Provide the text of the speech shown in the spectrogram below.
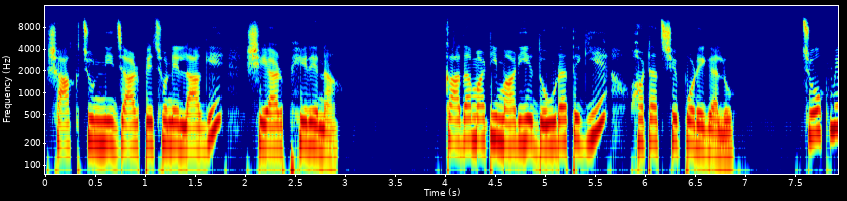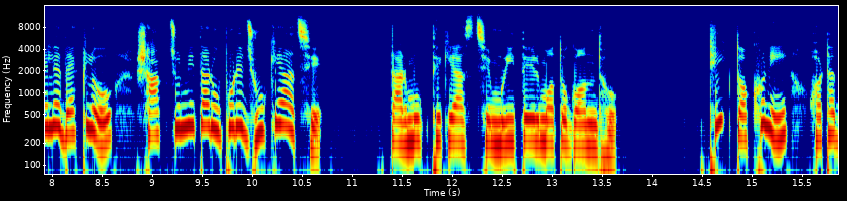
শাকচুন্নি যার পেছনে লাগে, সে আর ফেরে না। কাদামাটি মারিয়ে দৌড়াতে গিয়ে হঠাৎ সে পড়ে গেল। চোখ মেলে দেখল শাকচুন্নি তার উপরে ঝুঁকে আছে। তার মুখ থেকে আসছে মৃতের মতো গন্ধ। ঠিক তখনই হঠাৎ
